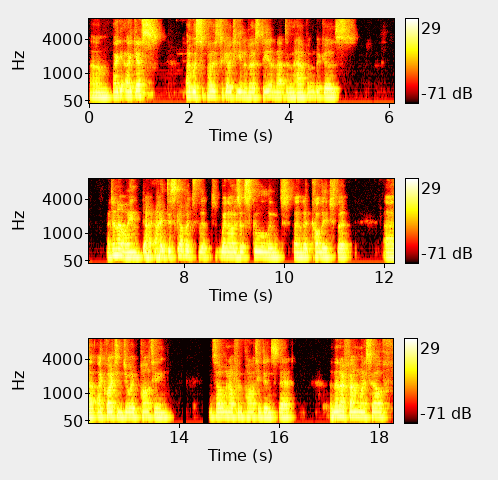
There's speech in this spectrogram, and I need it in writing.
Um, I, I guess I was supposed to go to university, and that didn't happen because I don't know. I, I discovered that when I was at school and, and at college that uh, I quite enjoyed partying. And so I went off and partied instead. And then I found myself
